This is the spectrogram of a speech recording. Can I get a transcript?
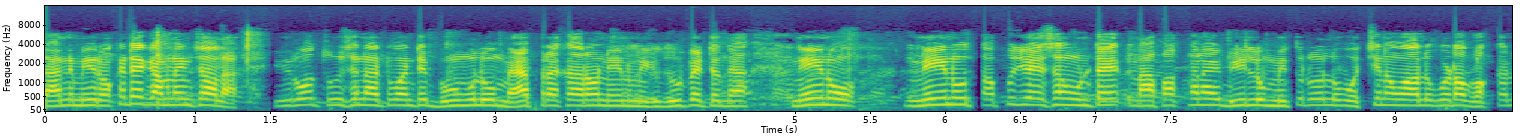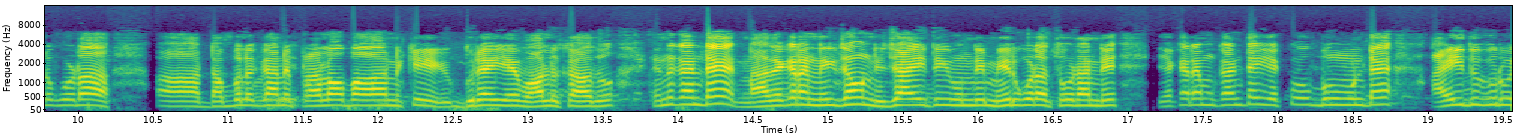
దాన్ని మీరు ఒకటే గమనించాలా? ఈరోజు చూసినటువంటి భూములు మ్యాప్ ప్రకారం నేను మీకు చూపెట్టిన నేను నేను తప్పు చేసా ఉంటే నా పక్కన వీళ్ళు మిత్రులు వచ్చిన వాళ్ళు కూడా ఒక్కరు కూడా డబ్బులకు కానీ ప్రలోభానికి గురయ్యే వాళ్ళు కాదు. ఎందుకంటే నా దగ్గర నిజం నిజాయితీ ఉంది. మీరు కూడా చూడండి. ఎకరం కంటే ఎక్కువ భూమి ఉంటే ఐదుగురు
